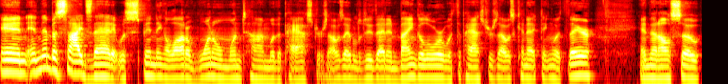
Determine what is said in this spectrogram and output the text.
And and then besides that, it was spending a lot of one-on-one time with the pastors. I was able to do that in Bangalore with the pastors I was connecting with there, and then also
